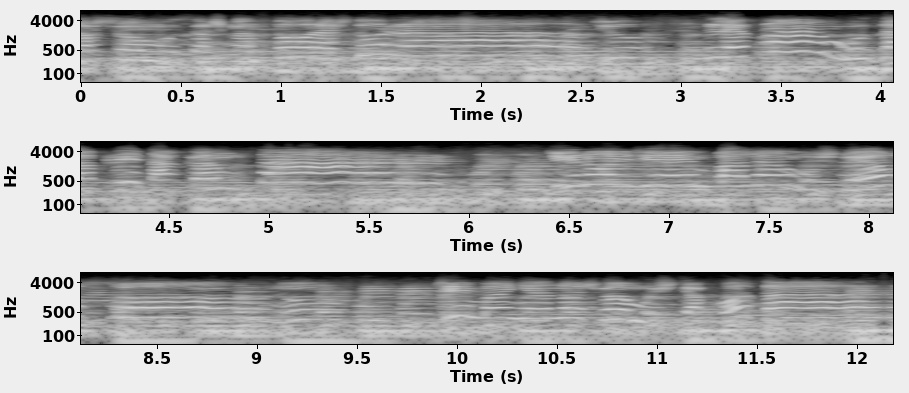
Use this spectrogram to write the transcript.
Nós somos as cantoras do rádio, levamos a vida a cantar. De noite embalamos teu sono, de manhã nós vamos te acordar.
